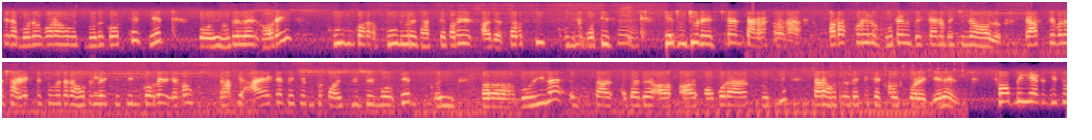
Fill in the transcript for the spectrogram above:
যেটা মনে করা মনে করছে যে ওই হোটেলের ঘরেই খুন করা খুন হয়ে থাকতে পারে আচ্ছা কি খুনের মোটিভ যে দুজন এসছেন তারা করা হঠাৎ করে হোটেল কেন বেছে নেওয়া হলো? রাত্রেবেলা সাড়ে একটার সময় তারা হোটেলে চেক ইন করলেন এবং রাত্রি আড়াইটা থেকে দুটো পঁয়ত্রিশের মধ্যে ওই আহ, মহিলা এবং তার- তাদের অপর আর তারা হোটেল থেকে চেক আউট করে গেলেন। সব মিলিয়ে একটা কিন্তু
